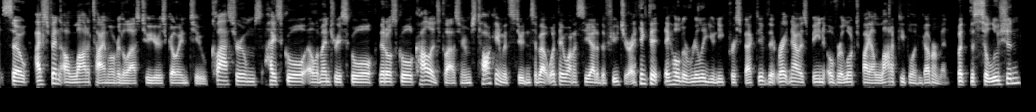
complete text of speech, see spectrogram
is. So I've spent a lot of time over the last two years going to classrooms, high school, elementary school, middle school, college classrooms, talking with students about what they want to see out of the future. I think that they hold a really unique perspective that right now is being overlooked by a lot of people in government. But the solution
